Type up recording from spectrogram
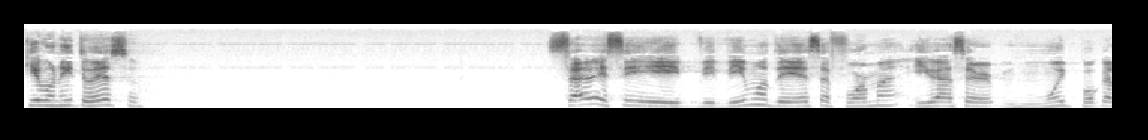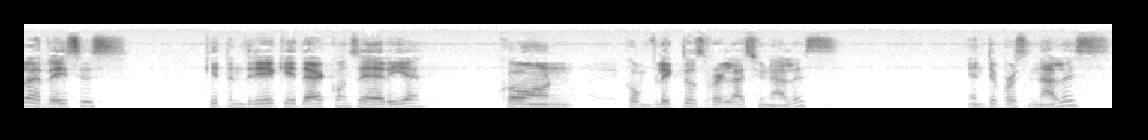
Qué bonito eso. ¿Sabe si vivimos de esa forma? Iba a ser muy pocas las veces que tendría que dar consejería con conflictos relacionales, interpersonales.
